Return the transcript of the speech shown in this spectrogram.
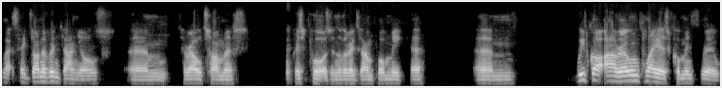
let's say Donervon Daniels, um, Terell Thomas, Chris Porter's another example, Mika. Um, we've got our own players coming through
